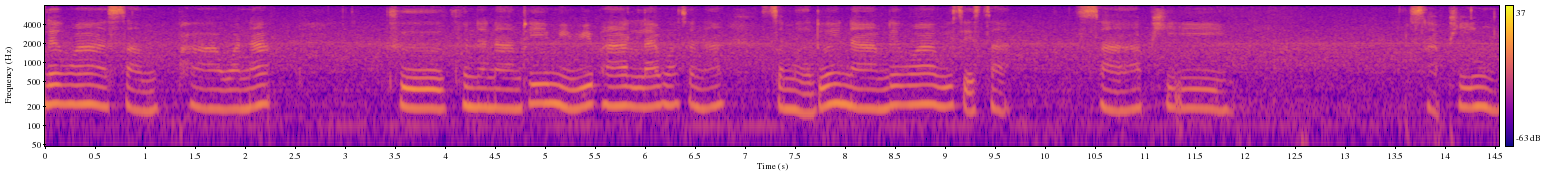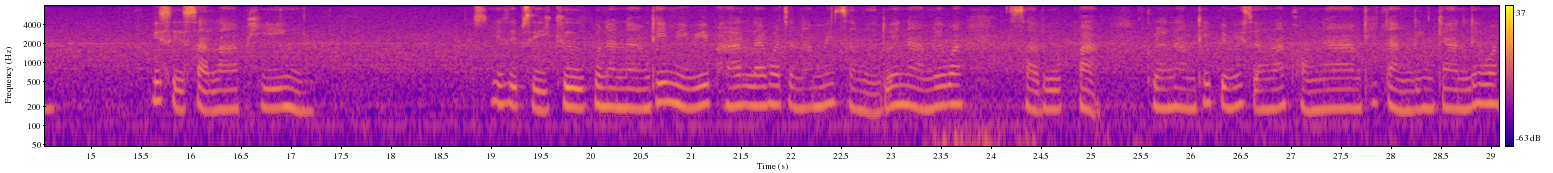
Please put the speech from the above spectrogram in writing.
เรียกว่า สัมภาวนะคือคุณนามที่มีวิพาทและวจนะเสมอด้วยนามเรียกว่าวิเศษสาพีสาพิง วิเศษสาลาพิง24 คือคุณนามที่มีวิพัฒน์และวจนะไม่เสมอด้วยนามเรียกว่าสารูปะคุณนามที่เป็นวิเศษณะของนามที่ต่างลิงกันเรียกว่า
